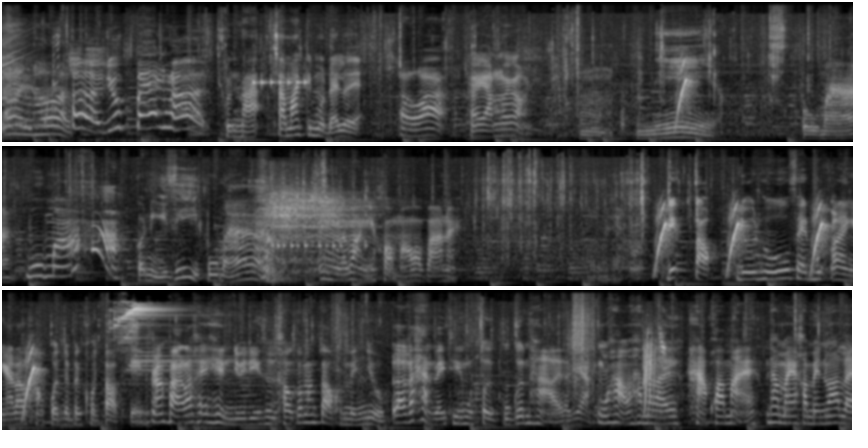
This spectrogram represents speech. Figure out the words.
แป้งทอดเออยุบแป้งทอดคุณพระสามารถกินหมดได้เลยอะ เพราะว่าพยั้งไว้ก่อนอืมนี่ ปูม้า บูม้าก็หนีสิปูม้าอืมระหว่างนี้ขอเมาส์ป๊าๆหน่อย TikTok YouTube Facebook อะไรอย่างเงี้ยเราสองคนจะเป็นคนตอบเองบางครั้งเราเคยเห็นอยู่ดีคือเขากำลังตอบคอมเมนต์อยู่ แล้วก็หันไปอีกทีมึงเปิด Google หาอะไรสักอย่างมึงหาว่าทำอะไรหาความหมายทำไมคอมเมนต์ว่าอะไร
